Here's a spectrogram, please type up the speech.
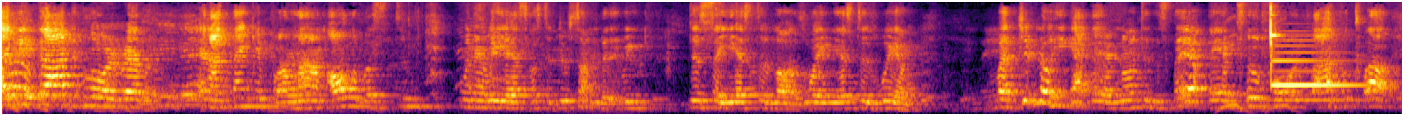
I give God the glory, rather. And I thank Him for allowing all of us to, whenever He asks us to do something, that we just say yes to the Lord's way and yes to His will. But you know He got that anointing to stay up there until 4 or 5 o'clock.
